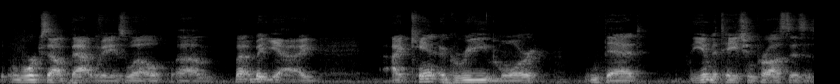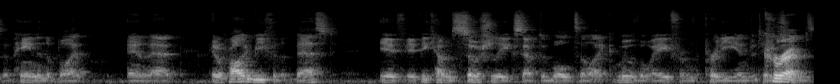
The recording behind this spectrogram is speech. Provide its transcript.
works out that way as well. Um, but but yeah, I I can't agree more that the invitation process is a pain in the butt, and that it'll probably be for the best if it becomes socially acceptable to like move away from the pretty invitations Correct.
